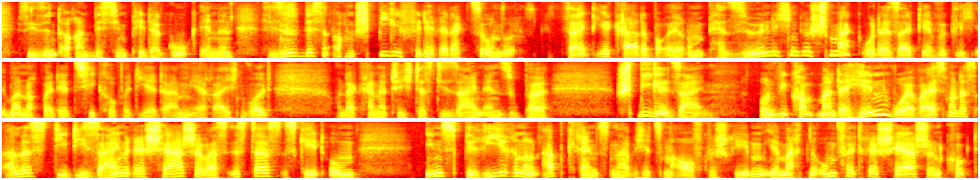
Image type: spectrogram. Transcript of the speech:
Sie sind auch ein bisschen PädagogInnen. Sie sind ein bisschen auch ein Spiegel für die Redaktion. So, seid ihr gerade bei eurem persönlichen Geschmack oder seid ihr wirklich immer noch bei der Zielgruppe, die ihr da erreichen wollt? Und da kann natürlich das Design ein super Spiegel sein. Und wie kommt man dahin? Woher weiß man das alles? Die Designrecherche, was ist das? Es geht um Inspirieren und Abgrenzen habe ich jetzt mal aufgeschrieben. Ihr macht eine Umfeldrecherche und guckt,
